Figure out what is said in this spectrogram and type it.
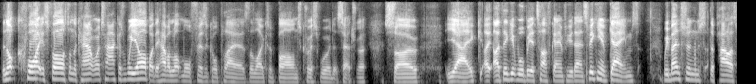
They're not quite as fast on the counter attack as we are, but they have a lot more physical players, the likes of Barnes, Chris Wood, etc. So yeah, it, I, think it will be a tough game for you then. Speaking of games, we mentioned the Palace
